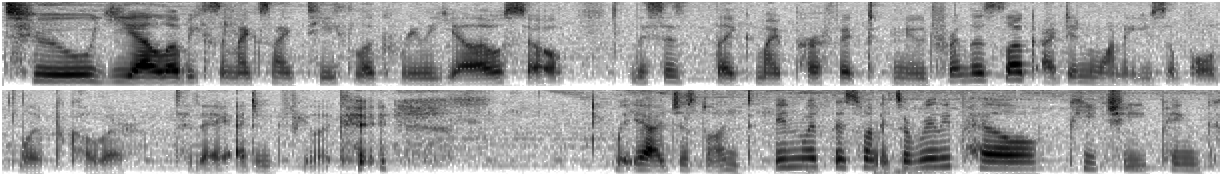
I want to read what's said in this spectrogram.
too yellow because it makes my teeth look really yellow. So this is like my perfect nude for this look. I didn't want to use a bold lip color today. I didn't feel like it. But yeah, I just went in with this one. It's a really pale, peachy pink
